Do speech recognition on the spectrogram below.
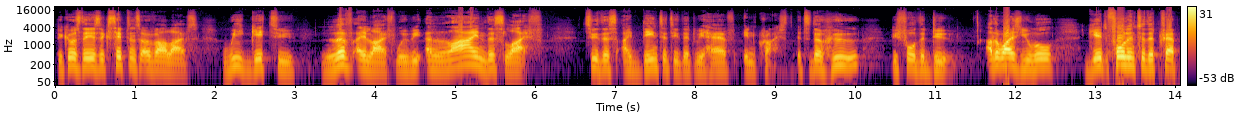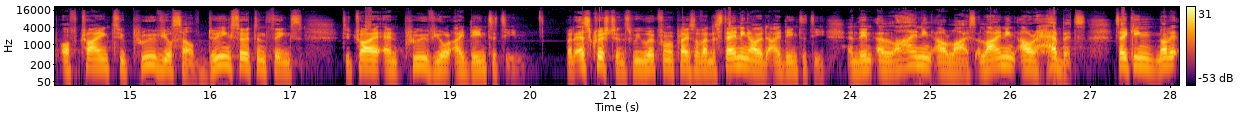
because there's acceptance over our lives, we get to live a life where we align this life to this identity that we have in Christ. It's the who before the do. Otherwise, you will get, fall into the trap of trying to prove yourself, doing certain things to try and prove your identity. But as Christians, we work from a place of understanding our identity and then aligning our lives, aligning our habits, taking not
